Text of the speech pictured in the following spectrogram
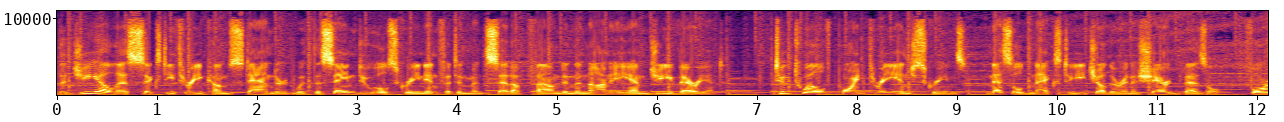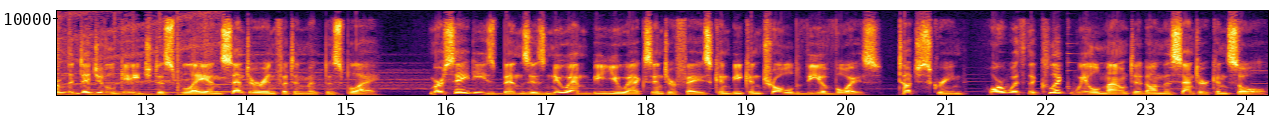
The GLS 63 comes standard with the same dual-screen infotainment setup found in the non-AMG variant. Two 12.3-inch screens, nestled next to each other in a shared bezel, form the digital gauge display and center infotainment display. Mercedes-Benz's new MBUX interface can be controlled via voice, touchscreen, or with the click wheel mounted on the center console.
